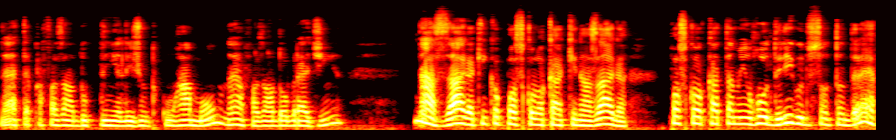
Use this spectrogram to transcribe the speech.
Né? Até para fazer uma duplinha ali junto com o Ramon, né? Fazer uma dobradinha. Na zaga, quem que eu posso colocar aqui na zaga? Posso colocar também o Rodrigo do Santo André.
